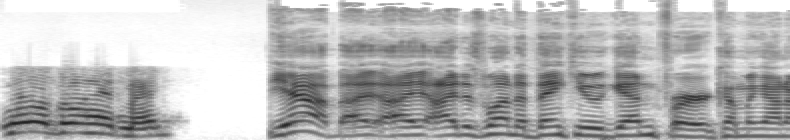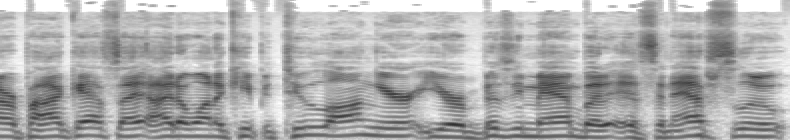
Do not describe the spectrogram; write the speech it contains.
No, go ahead, man. Yeah, I, I, I just wanted to thank you again for coming on our podcast. I, I don't want to keep you too long. You're you're a busy man, but it's an absolute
